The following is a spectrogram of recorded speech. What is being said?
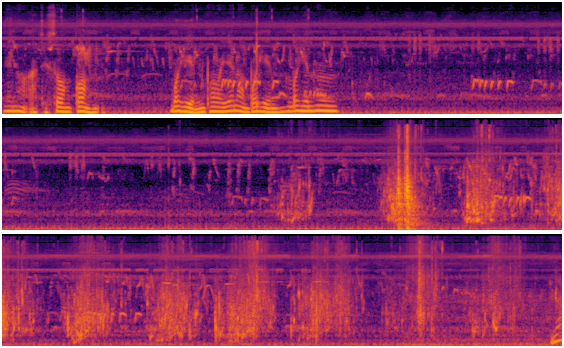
เนี่ยน้องอาจจะซองกล้องบ่เห็นพอเนี่ยน้องบ่เห็นบ่เห็นหุง น้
